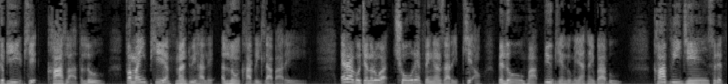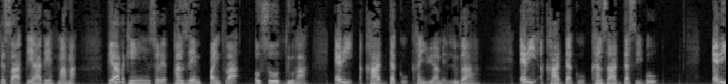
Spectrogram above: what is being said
ကပီးအဖြစ်ခါလှတယ်လို့သမိုင်းဖြစ်ရမှန်တွေဟာလေအလွန်ခါသိလှပါတယ်။ အဲ့ဒါကိုကျွန်တော်တို့ကချိုတဲ့သင်ခန်းစာတွေဖြစ်အောင်ဘယ်လို့မှပြုပြင်လို့မရနိုင်ပါဘူးခါသီခြင်းဆိုတဲ့တစ္ဆာတရားတွေမှမှဘုရားသခင်ဆိုတဲ့ဖန်ဆင်းပိုင်သအုပ်ဆိုးသူဟာအဲ့ဒီအခါဓာတ်ကိုခံယူရမယ်လူသားအဲ့ဒီအခါဓာတ်ကိုခံစားတတ်စီဖို့အဲ့ဒီ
